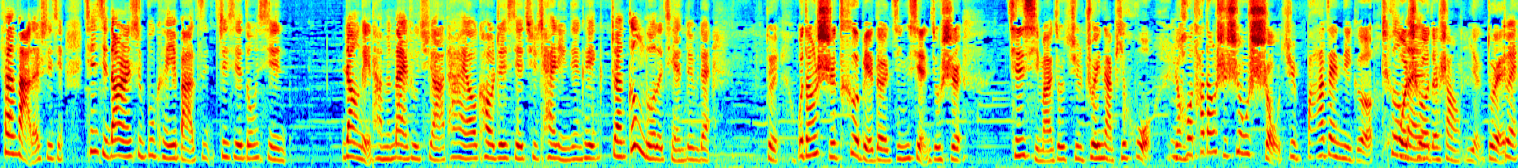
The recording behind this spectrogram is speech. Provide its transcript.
犯法的事情。千玺当然是不可以把自这些东西让给他们卖出去啊，他还要靠这些去拆零件，可以赚更多的钱，对不对？对我当时特别的惊险，就是千玺嘛就去追那批货，然后他当时是用手去扒在那个货车的上面，对对，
